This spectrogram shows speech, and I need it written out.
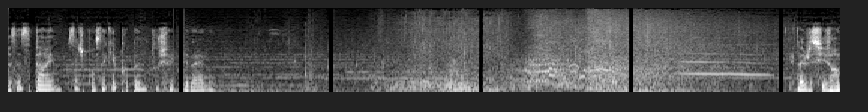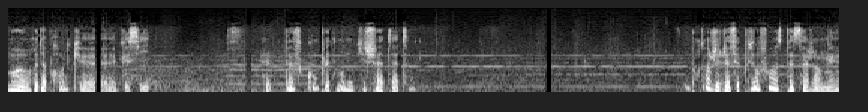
Bah ça c'est pareil, ça je pensais qu'elle pouvait pas nous toucher les baleines. Et bah je suis vraiment heureux d'apprendre que, que si. Elles peuvent complètement nous quicher la tête. Pourtant j'ai déjà fait plusieurs fois à ce passage, hein, mais...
